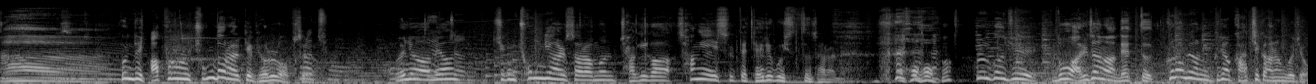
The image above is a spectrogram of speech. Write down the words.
아. 그런데 앞으로는 충돌할 게 별로 없어요. 그렇죠. 왜냐하면 문제였잖아. 지금 총리할 사람은 자기가 상해에 있을 때 데리고 있었던 사람이야. 어? 그러니까 이제 너 알잖아 내 뜻. 그러면 그냥 같이 가는 거죠.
